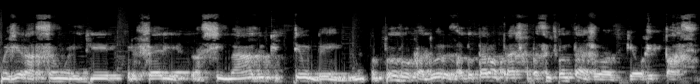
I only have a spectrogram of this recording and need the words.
Uma geração aí que prefere assinado que ter um bem. Né? Então, todas as locadoras adotaram uma prática bastante vantajosa, que é o repasse.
